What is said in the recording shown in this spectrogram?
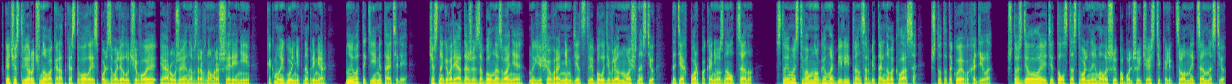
В качестве ручного короткоствола использовали лучевое и оружие на взрывном расширении, как мой игольник, например. Ну и вот такие метатели. Честно говоря, даже забыл название, но еще в раннем детстве был удивлен мощностью, до тех пор, пока не узнал цену. Стоимость во много мобилей трансорбитального класса. Что-то такое выходило что сделало эти толстоствольные малыши по большей части коллекционной ценностью.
